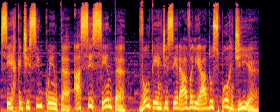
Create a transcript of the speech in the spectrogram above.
Cerca de 50 a 60 vão ter de ser avaliados por dia.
